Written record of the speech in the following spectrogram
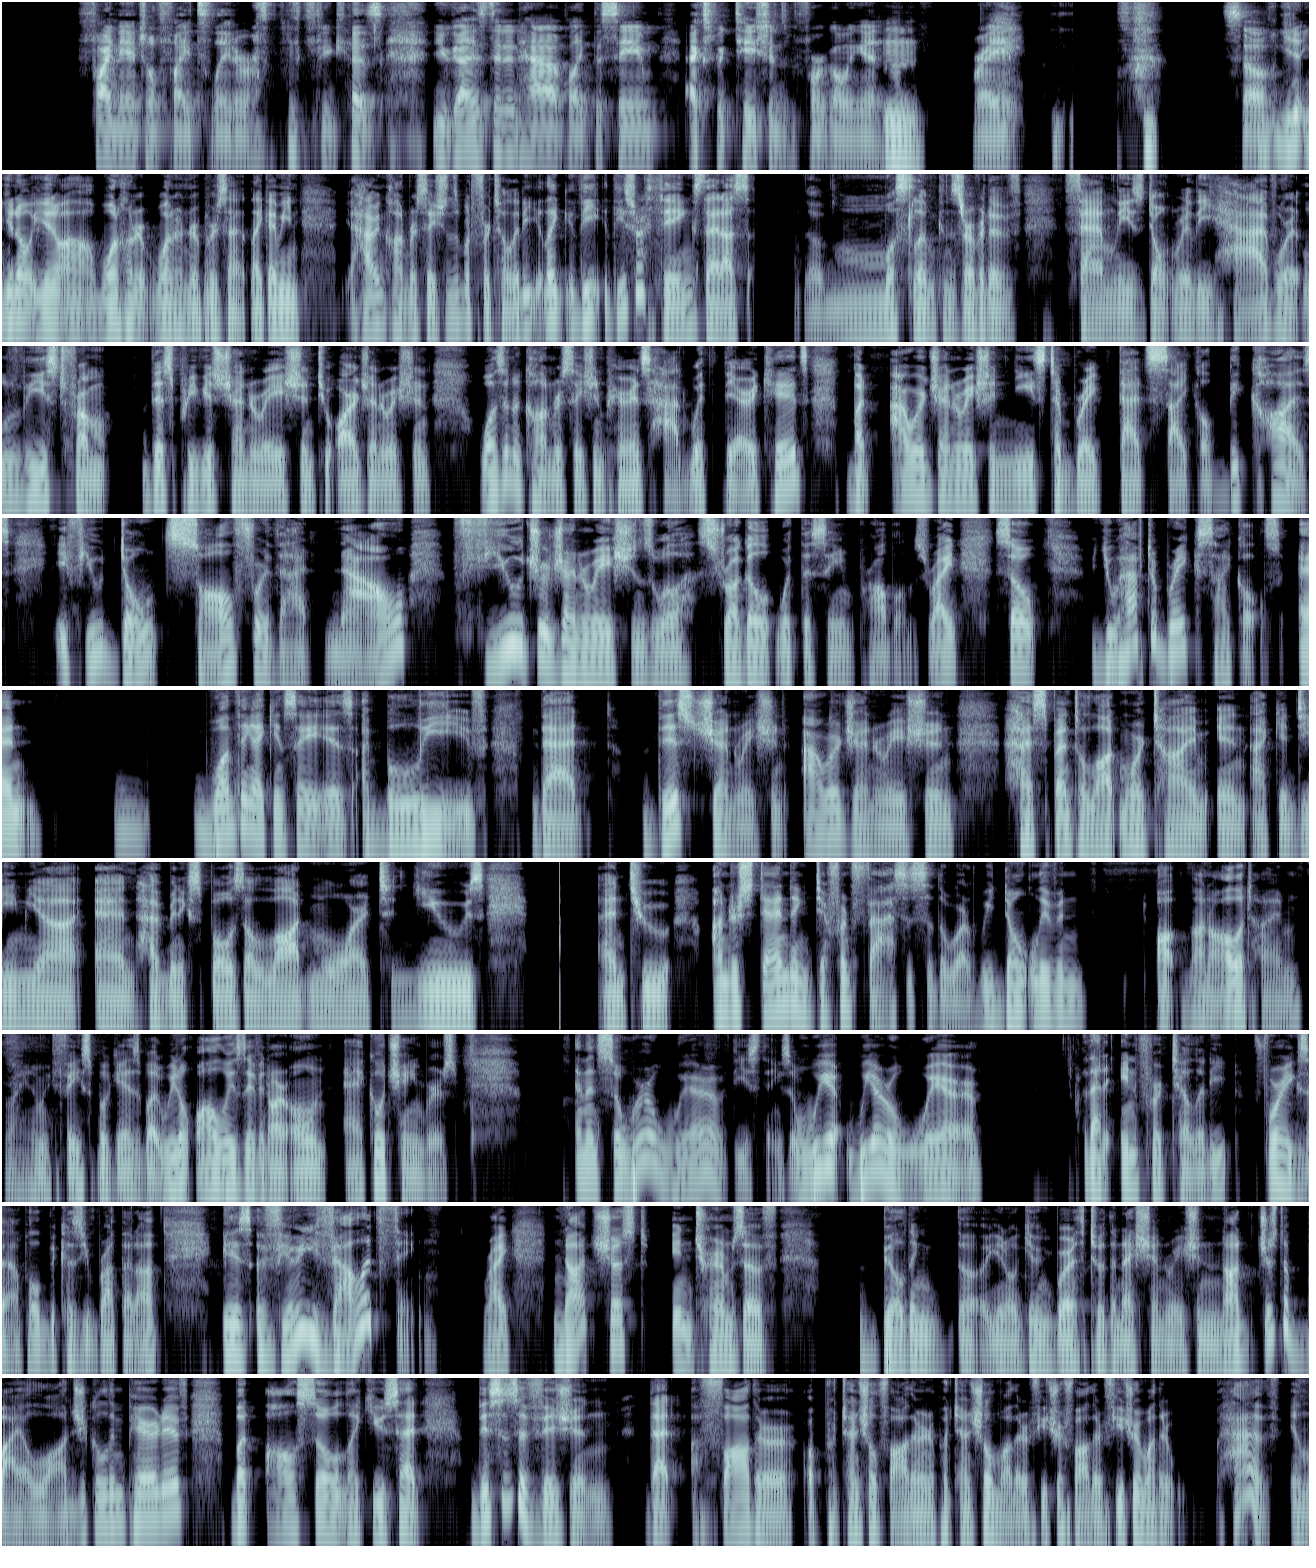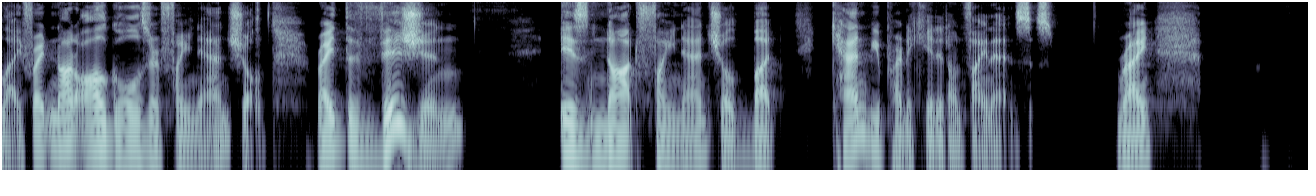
financial fights later on because you guys didn't have like the same expectations before going in, Mm. right? so you know you know you know uh, 100 100% like i mean having conversations about fertility like the, these are things that us uh, muslim conservative families don't really have or at least from this previous generation to our generation wasn't a conversation parents had with their kids, but our generation needs to break that cycle because if you don't solve for that now, future generations will struggle with the same problems, right? So you have to break cycles. And one thing I can say is I believe that this generation, our generation, has spent a lot more time in academia and have been exposed a lot more to news and to understanding different facets of the world. We don't live in not all the time, right? I mean, Facebook is, but we don't always live in our own echo chambers. And then so we're aware of these things, and we we are aware that infertility, for example, because you brought that up, is a very valid thing, right? Not just in terms of building the you know giving birth to the next generation not just a biological imperative but also like you said this is a vision that a father a potential father and a potential mother future father future mother have in life right? Not all goals are financial right? The vision is not financial but can be predicated on finances right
